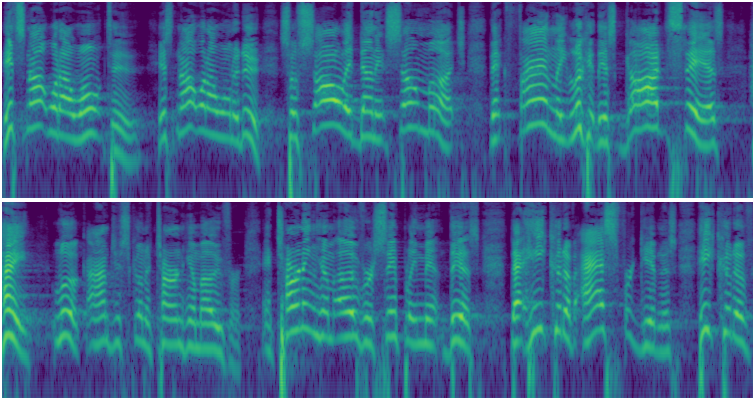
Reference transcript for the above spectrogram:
It's not what I want to. It's not what I want to do. So Saul had done it so much that finally, look at this, God says, hey, look, I'm just going to turn him over. And turning him over simply meant this that he could have asked forgiveness, he could have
